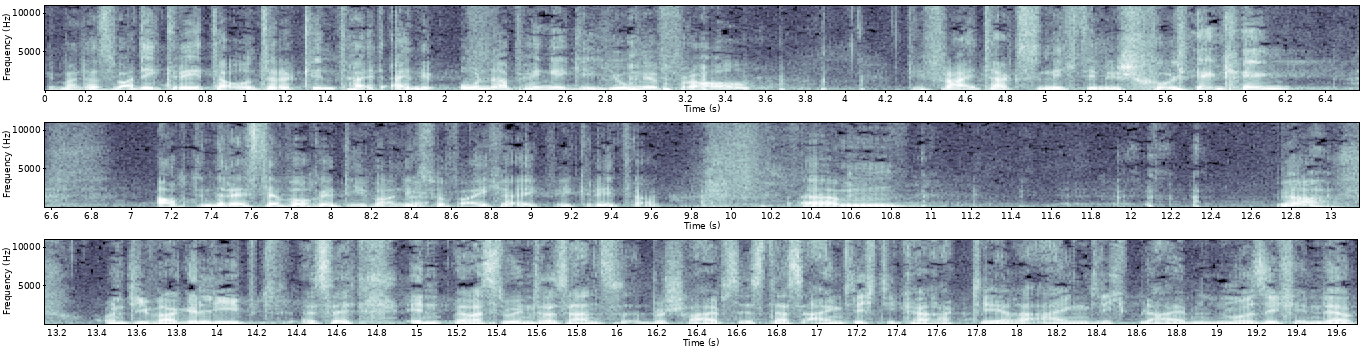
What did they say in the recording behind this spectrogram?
Ich meine, das war die Greta unserer Kindheit, eine unabhängige junge Frau, die freitags nicht in die Schule ging, auch den Rest der Woche, die war nicht so weicheig wie Greta. Ähm, ja. Und die war geliebt. Es, in, was du interessant beschreibst, ist, dass eigentlich die Charaktere eigentlich bleiben, nur sich in der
